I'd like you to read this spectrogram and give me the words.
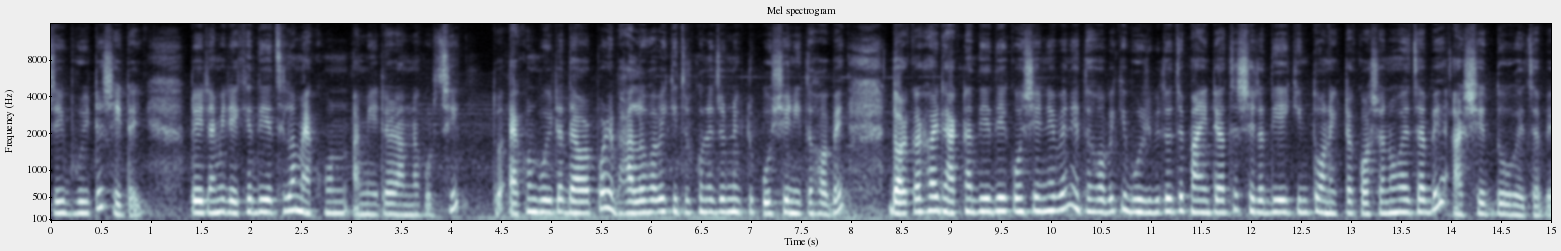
যেই ভুঁড়িটা সেটাই। তো এটা আমি রেখে দিয়েছিলাম, এখন আমি এটা রান্না করছি। তো এখন বইটা দেওয়ার পরে ভালোভাবে কিছুক্ষণের জন্য একটু কষিয়ে নিতে হবে। দরকার হয় ঢাকনা দিয়ে দিয়ে কষিয়ে নেবেন, এতে হবে কি ভুঁড়ির ভিতর যে পানিটা আছে সেটা দিয়েই কিন্তু অনেকটা কষানো হয়ে যাবে আর সেদ্ধও হয়ে যাবে।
